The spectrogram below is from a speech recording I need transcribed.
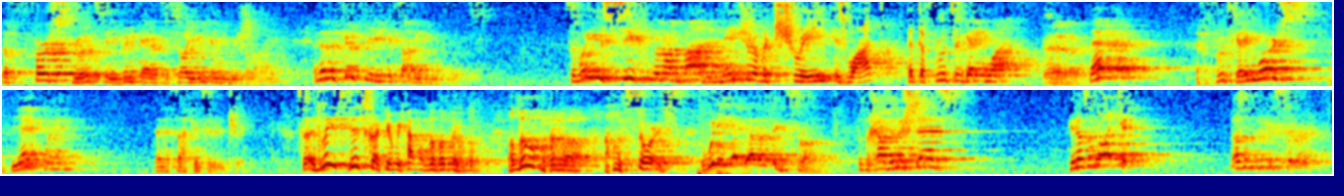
the first fruits that you bring to Eretz Yisrael, you eat them in Yerushalayim. And then the fifth year, you can start eating the fruits. So what do you see from the Ramban? The nature of a tree is what? That the fruits are getting what? Better. Better. If the fruit's getting worse, the eggplant, then it's not considered a tree. So at least this criteria we have a little bit of a, a little bit of a, of a source. But where do you get the other things from? So the Chazon Ish says, he doesn't like it. Doesn't think it's correct.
